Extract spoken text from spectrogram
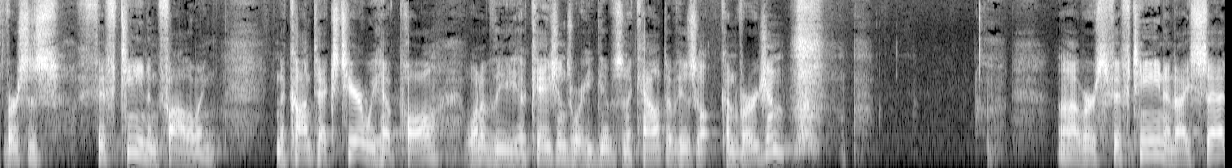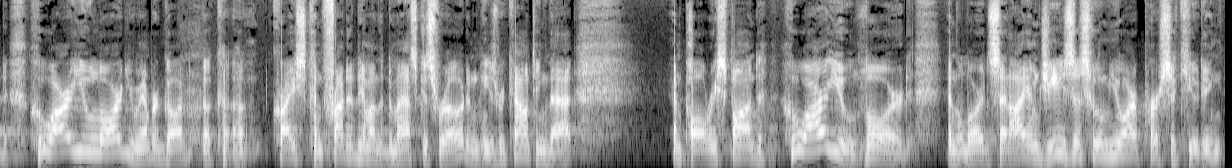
verses 15 and following. In the context here, we have Paul, one of the occasions where he gives an account of his conversion. Uh, verse 15, and I said, Who are you, Lord? You remember God, uh, uh, Christ confronted him on the Damascus Road, and he's recounting that. And Paul responded, Who are you, Lord? And the Lord said, I am Jesus whom you are persecuting.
